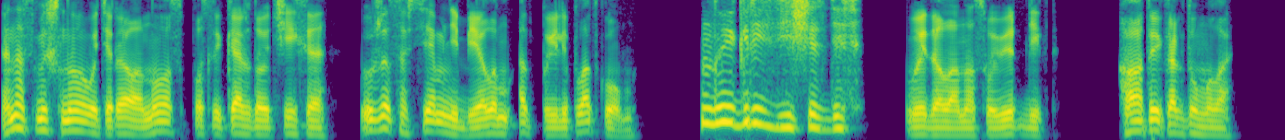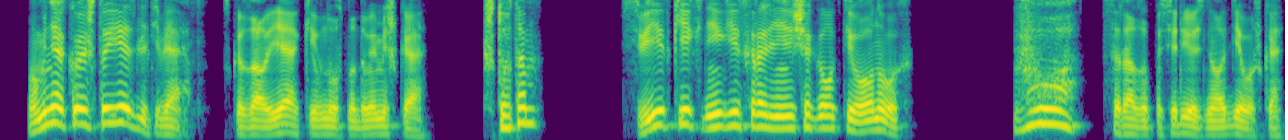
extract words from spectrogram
Она смешно вытирала нос после каждого чиха, уже совсем не белым от пыли платком. «Ну и грязища здесь», — выдала она свой вердикт. «А ты как думала?» «У меня кое-что есть для тебя», — сказал я, кивнув на два мешка. «Что там?» Свитки и книги из хранилища Галактионовых. «Во!» — сразу посерьезнела девушка.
